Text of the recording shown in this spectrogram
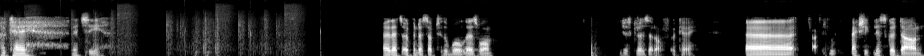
Okay, let's see. Oh, that's opened us up to the wall as well. Just close that off. Okay. Uh, actually, let's go down.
